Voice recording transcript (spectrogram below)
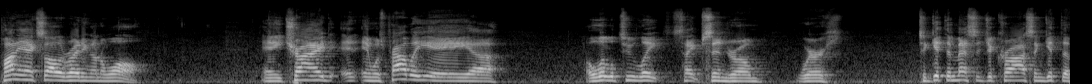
Pontiac saw the writing on the wall. And he tried, and, was probably a, uh, a little too late type syndrome where he- to get the message across and get the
